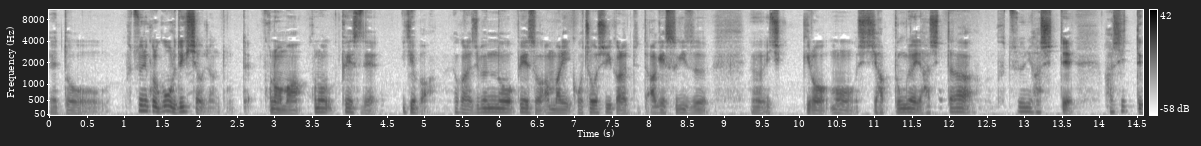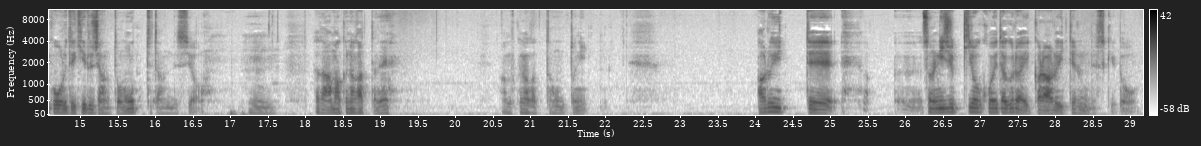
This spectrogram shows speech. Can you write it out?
えっと普通にこれゴールできちゃうじゃんと思ってこのままこのペースでいけば。だから自分のペースをあんまりこう調子いいからって言って上げすぎず、うん、1キロもう78分ぐらいで走ったら普通に走って走ってゴールできるじゃんと思ってたんですよ。うん、ただ甘くなかったね。甘くなかった本当に。歩いてその20キロを超えたぐらいから歩いてるんですけど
